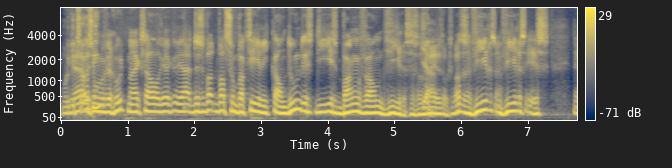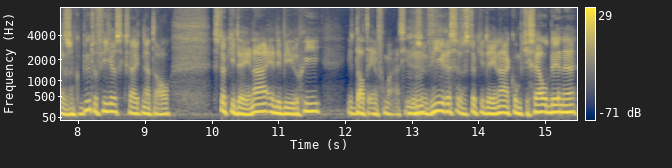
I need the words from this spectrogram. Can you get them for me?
Moet ik ja, het zo dat is zien? ongeveer goed. Maar ik zal. ja, dus wat, wat zo'n bacterie kan doen, dus die is bang van virussen. Zoals Ja. wij dat ook. Wat is een virus? Een virus is, net als een computervirus, ik zei het net al, een stukje DNA in de biologie is dat de informatie. Dus Mhm. een virus is een stukje DNA, komt je cel binnen.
